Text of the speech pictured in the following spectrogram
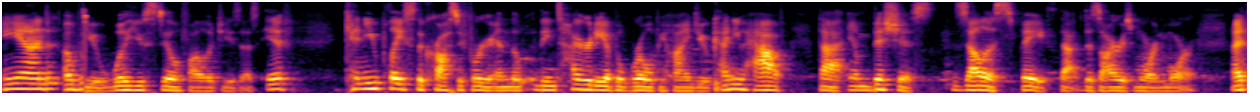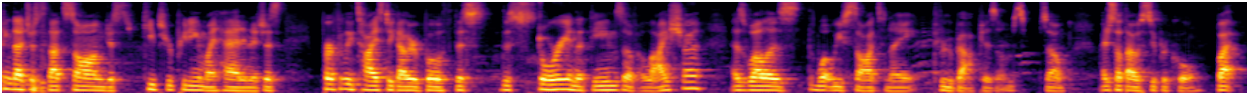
and of you. Will you still follow Jesus? If can you place the cross before you and the, the entirety of the world behind you? Can you have that ambitious, zealous faith that desires more and more? And I think that just that song just keeps repeating in my head, and it just perfectly ties together both this this story and the themes of Elisha as well as what we saw tonight through baptisms. So I just thought that was super cool. But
